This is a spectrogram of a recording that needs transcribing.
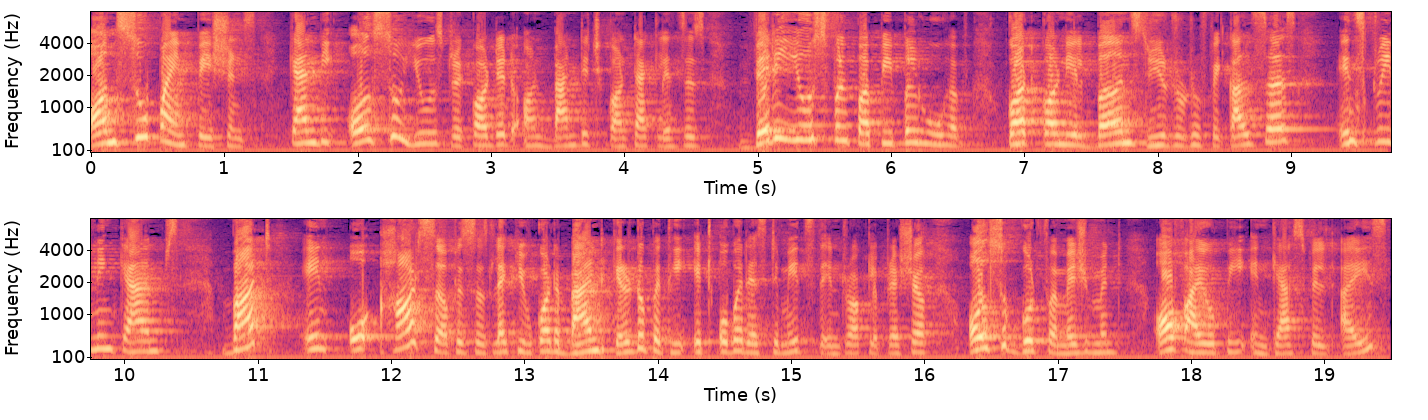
on supine patients, can be also used, recorded on bandage contact lenses, very useful for people who have got corneal burns, neurotrophic ulcers, in screening camps, but in hard surfaces, like you've got a band keratopathy, it overestimates the intraocular pressure, also good for measurement of IOP in gas-filled eyes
